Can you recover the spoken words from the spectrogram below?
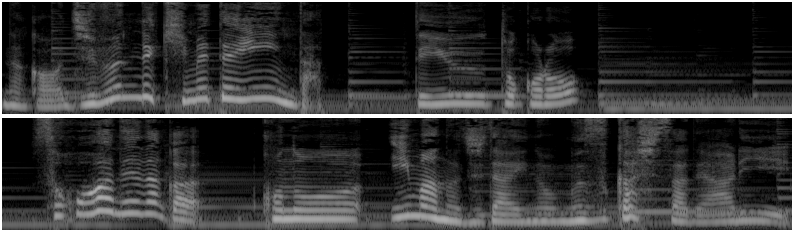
なんか自分で決めていいんだっていうところ、そこがね、なんかこの今の時代の難しさであり、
